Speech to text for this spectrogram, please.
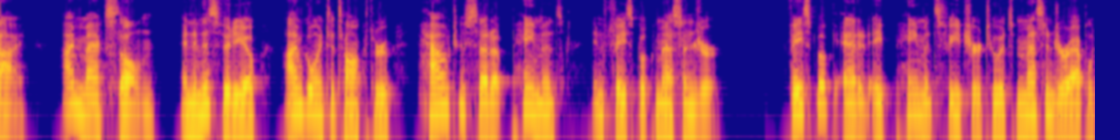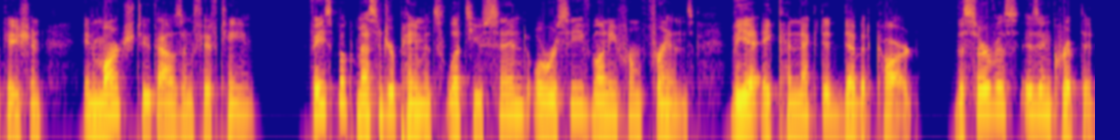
Hi, I'm Max Dalton, and in this video, I'm going to talk through how to set up payments in Facebook Messenger. Facebook added a payments feature to its Messenger application in March 2015. Facebook Messenger Payments lets you send or receive money from friends via a connected debit card. The service is encrypted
